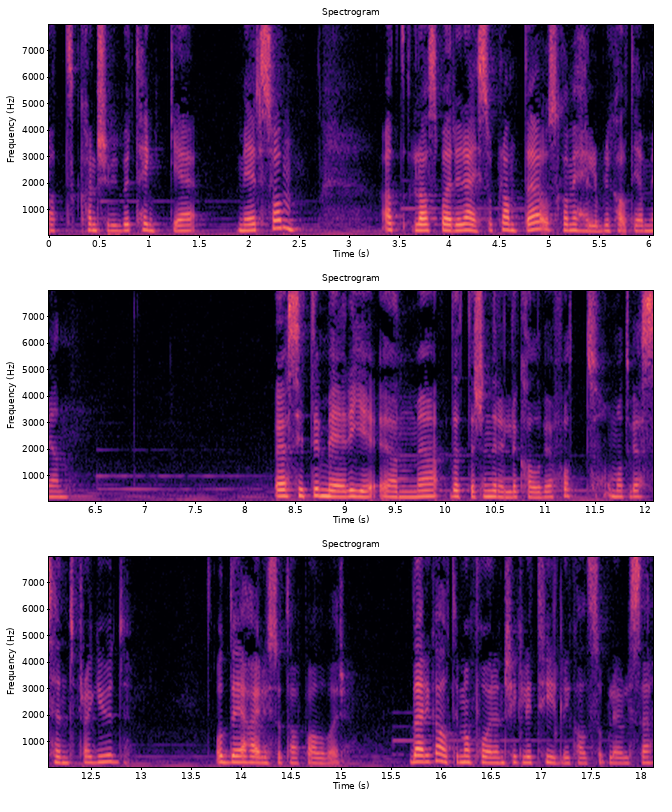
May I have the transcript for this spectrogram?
at kanskje vi bør tenke mer sånn. At la oss bare reise og plante, og så kan vi heller bli kalt hjem igjen. Og jeg sitter mer igjen med dette generelle kallet vi har fått, om at vi er sendt fra Gud. Og det har jeg lyst til å ta på alvor. Det er ikke alltid man får en skikkelig tydelig kallsopplevelse,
